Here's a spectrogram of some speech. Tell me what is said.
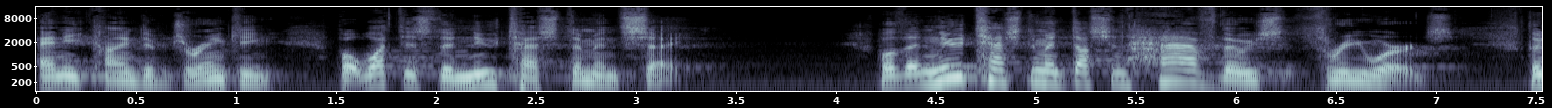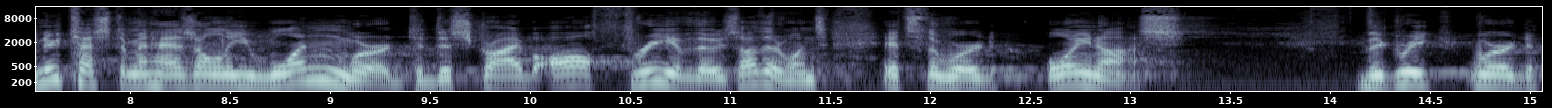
any kind of drinking. But what does the New Testament say? Well, the New Testament doesn't have those three words. The New Testament has only one word to describe all three of those other ones. It's the word oinos. The Greek word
